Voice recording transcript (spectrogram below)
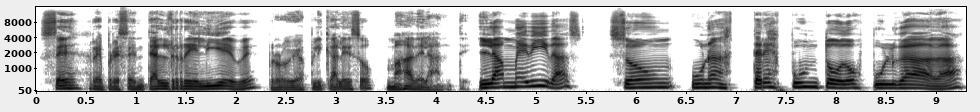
se represente al relieve, pero voy a explicar eso más adelante. Las medidas son unas 3.2 pulgadas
